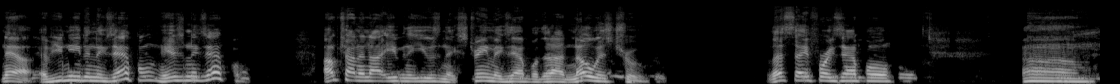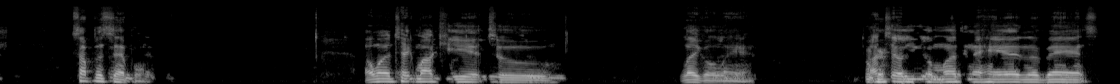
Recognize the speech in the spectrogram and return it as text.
Now, if you need an example, here's an example. I'm trying to not even use an extreme example that I know is true. Let's say, for example, um, something simple. I want to take my kid to Legoland. I tell you a month and a half in advance,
